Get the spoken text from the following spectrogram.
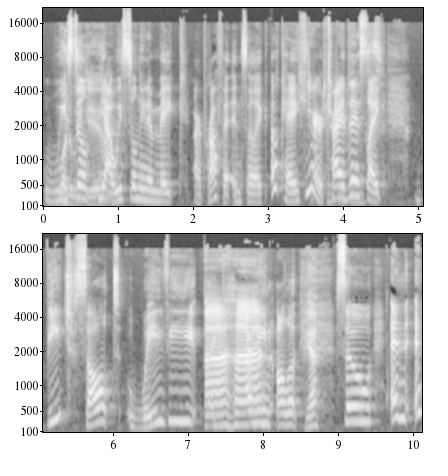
we we still do? yeah we still need to make our profit, and so like okay here try this like beach salt wavy like Uh-huh. I mean all of Yeah. So and and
